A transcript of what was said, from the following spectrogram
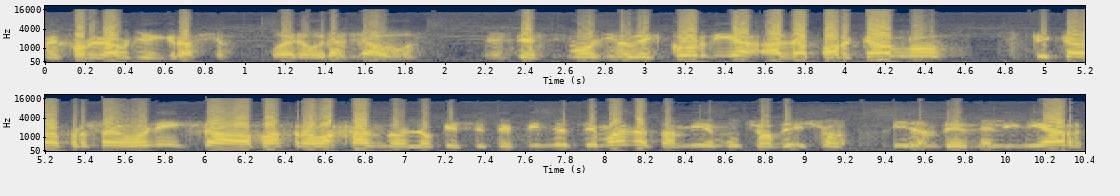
Mejor Gabriel, gracias. Bueno, gracias a vos. El testimonio de Escordia, a la par Carlos, que cada protagonista va trabajando en lo que es este fin de semana, también muchos de ellos quieren delinear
